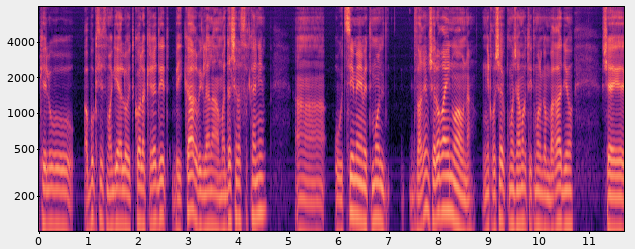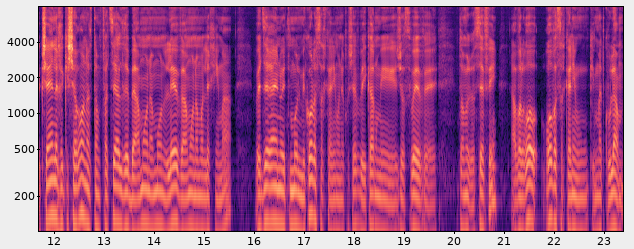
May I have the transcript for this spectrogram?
כאילו, אבוקסיס מגיע לו את כל הקרדיט, בעיקר בגלל העמדה של השחקנים. Uh, הוא הוציא מהם אתמול דברים שלא ראינו העונה. אני חושב, כמו שאמרתי אתמול גם ברדיו, שכשאין לך כישרון אז אתה מפצה על זה בהמון המון לב והמון המון לחימה. ואת זה ראינו אתמול מכל השחקנים, אני חושב, בעיקר מז'וסווה ותומר יוספי. אבל רוב, רוב השחקנים, כמעט כולם,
